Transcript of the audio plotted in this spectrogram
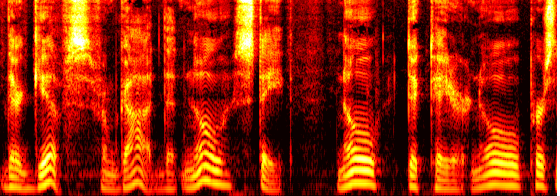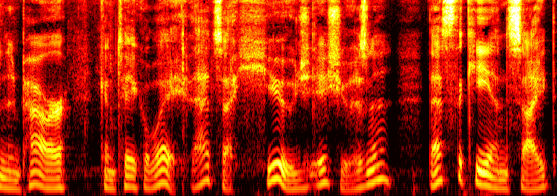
They're gifts from God that no state, no dictator, no person in power can take away. That's a huge issue, isn't it? That's the key insight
